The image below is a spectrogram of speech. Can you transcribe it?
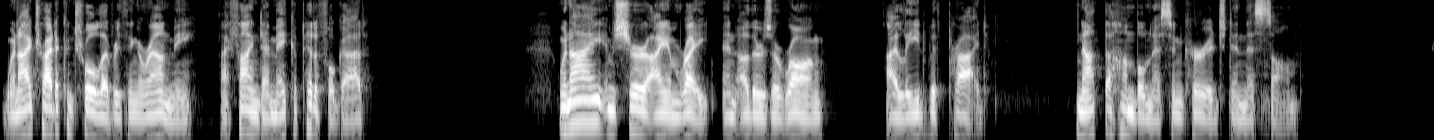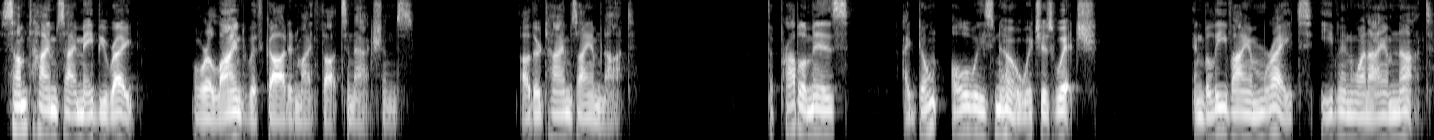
When I try to control everything around me, I find I make a pitiful God. When I am sure I am right and others are wrong, I lead with pride, not the humbleness encouraged in this psalm. Sometimes I may be right or aligned with God in my thoughts and actions. Other times I am not. The problem is, I don't always know which is which, and believe I am right even when I am not.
